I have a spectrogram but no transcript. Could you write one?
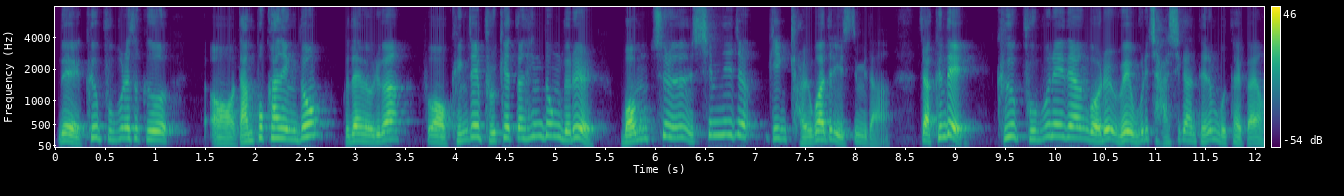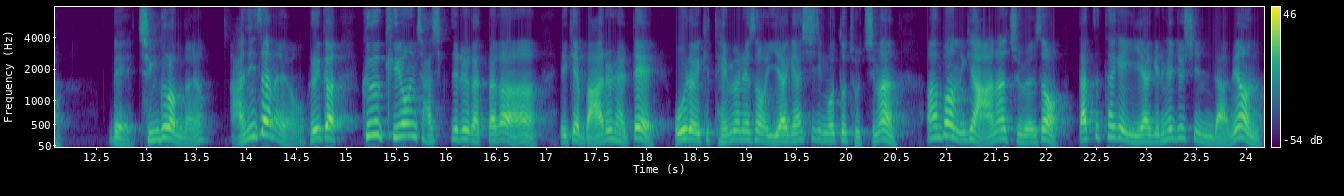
네, 그 부분에서 그, 어, 난폭한 행동, 그 다음에 우리가 어, 굉장히 불쾌했던 행동들을 멈추는 심리적인 결과들이 있습니다. 자, 근데 그 부분에 대한 거를 왜 우리 자식한테는 못할까요? 네, 징그럽나요? 아니잖아요. 그러니까 그 귀여운 자식들을 갖다가 이렇게 말을 할 때 오히려 이렇게 대면해서 이야기 하시는 것도 좋지만 한번 이렇게 안아주면서 따뜻하게 이야기를 해주신다면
